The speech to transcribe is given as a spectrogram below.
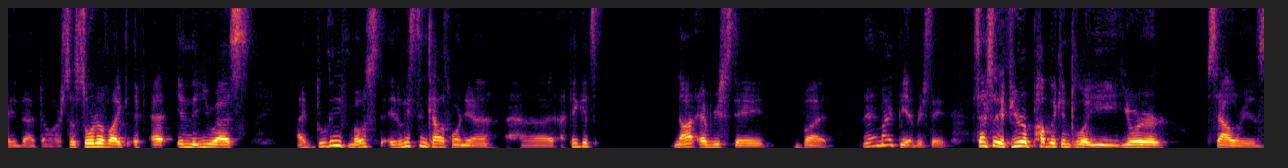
made that dollar. So sort of like if in the us i believe most at least in california uh, i think it's not every state but it might be every state. Essentially if you're a public employee your salary is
